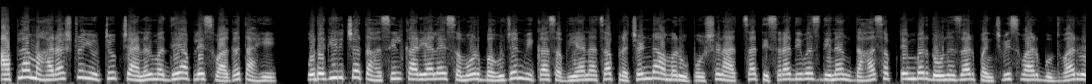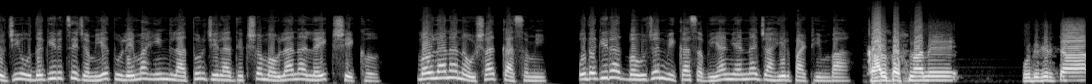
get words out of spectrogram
आपला महाराष्ट्र युट्यूब चॅनलमध्ये आपले स्वागत आहे. उदगीरच्या तहसील कार्यालय समोर बहुजन विकास अभियानाचा प्रचंड अमर उपोषण आजचा तिसरा दिवस दिनांक दहा सप्टेंबर दोन हजार पंचवीस वार बुधवार रोजी उदगीरचे जमियत उलेमा हिंद लातूर जिल्हाध्यक्ष मौलाना लईक शेख मौलाना नौशाद कासमी उदगीरात बहुजन विकास अभियान यांना जाहीर पाठिंबा. कालपासून आम्ही उदगीरच्या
